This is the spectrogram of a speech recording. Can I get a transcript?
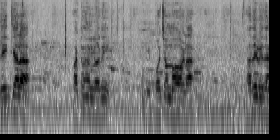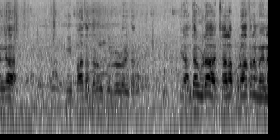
జైత్యాల పట్టణంలోని ఈ పోచమ్మవాడ అదేవిధంగా ఈ పాత ధర్మపూర్ రోడ్ అంటారు. ఇదంతా కూడా చాలా పురాతనమైన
